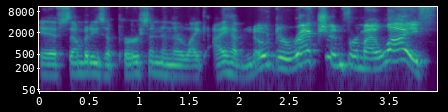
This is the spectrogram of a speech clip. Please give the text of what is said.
if somebody's a person and they're like, I have no direction for my life,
